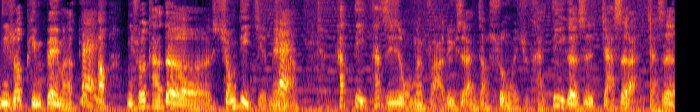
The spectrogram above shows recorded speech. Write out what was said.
你说平辈吗？对。哦，你说他的兄弟姐妹吗？他第他其实我们法律是按照顺位去看。第一个是假设啊，假设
